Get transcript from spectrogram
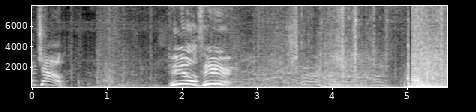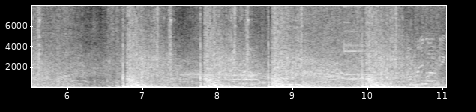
Watch out! Pills here. I'm reloading!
